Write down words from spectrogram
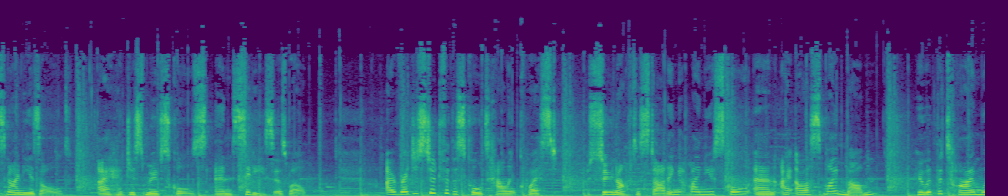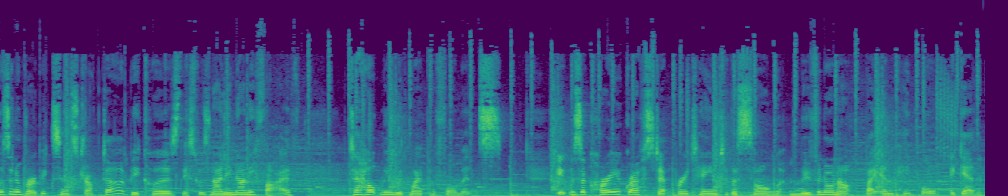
Was nine years old, I had just moved schools and cities as well. I registered for the school talent quest soon after starting at my new school, and I asked my mum, who at the time was an aerobics instructor because this was 1995, to help me with my performance. It was a choreographed step routine to the song Moving On Up by M People. Again,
